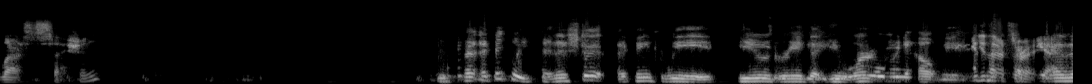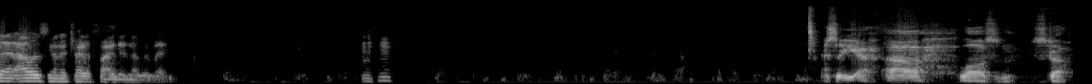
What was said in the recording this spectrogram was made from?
last session, I, I think we finished it. I think we you agreed that you weren't going to help me, Yeah, that's right. Yeah. and that I was going to try to find another way. Hmm So yeah, uh laws and stuff.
